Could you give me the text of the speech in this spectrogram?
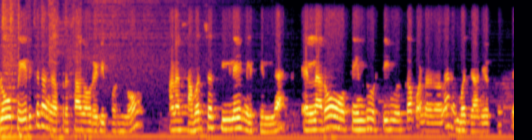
அவ்வளோ பேருக்கு நாங்கள் பிரசாதம் ரெடி பண்ணோம். ஆனால் சமைச்ச ஃபீலே எங்களுக்கு இல்லை. எல்லாரும் சேர்ந்து ஒரு டீம் ஒர்க்காக பண்ணதுனால ரொம்ப ஜாலியாக போச்சு.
